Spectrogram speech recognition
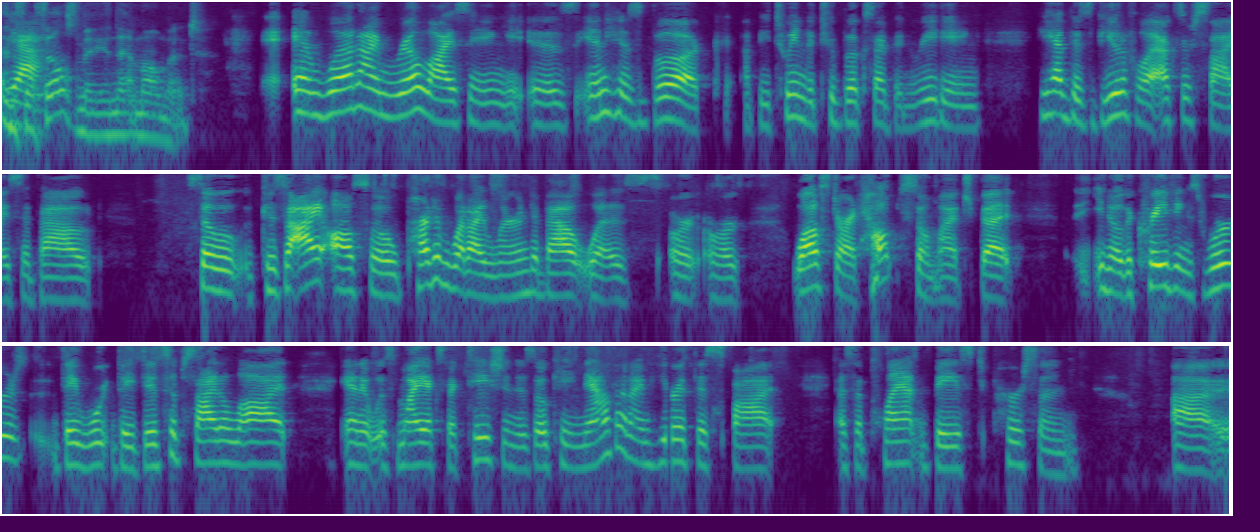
and fulfills me in that moment. And what I'm realizing is in his book, between the two books I've been reading, he had this beautiful exercise about so because i also part of what i learned about was or or WellStart helped so much but you know the cravings were they were they did subside a lot. And it was my expectation is okay now that i'm here at this spot as a plant-based person uh,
